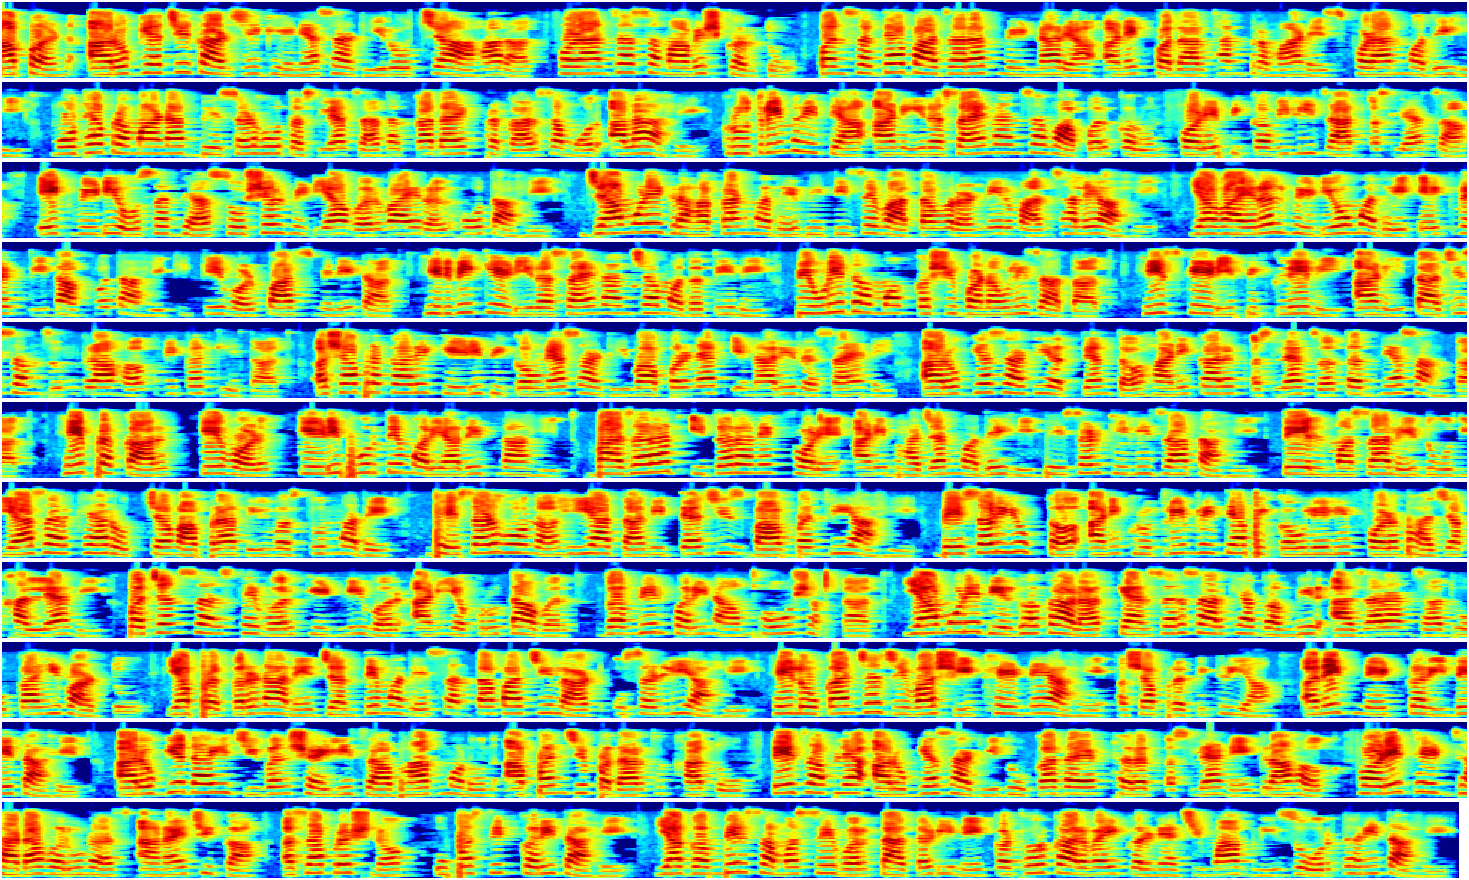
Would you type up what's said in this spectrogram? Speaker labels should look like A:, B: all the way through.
A: आपण आरोग्याची काळजी घेण्यासाठी रोजच्या आहारात फळांचा समावेश करतो. पण सध्या बाजारात मिळणाऱ्या अनेक पदार्थांप्रमाणेच फळांमध्येही मोठ्या प्रमाणात भेसळ होत असल्याचा धक्कादायक प्रकार समोर आला आहे. कृत्रिमरित्या आणि रसायनांचा वापर करून फळे पिकविली जात असल्याचा एक व्हिडिओ सध्या सोशल मीडियावर व्हायरल होत आहे ज्यामुळे ग्राहकांमध्ये भीतीचे वातावरण निर्माण झाले आहे. या व्हायरल व्हिडिओमध्ये एक व्यक्ती दाखवत आहे की केवळ पाच मिनिटात हिरवी केळी रसायनांच्या मदतीने पिवळी धमक कशी बनवली जातात हीच केळी पिकलेली आणि ताजी समजून ग्राहक विकत घेतात. अशा प्रकारे केळी पिकवण्यासाठी वापरण्यात येणारी रसायने आरोग्यासाठी अत्यंत हानिकारक असल्याचं तज्ज्ञ सांगतात. हे प्रकार केवळ केळीपुरते मर्यादित नाहीत. बाजारात इतर अनेक फळे आणि भाज्यांमध्येही भेसळ केली जात आहे. तेल मसाले दूध यासारख्या रोजच्या वापरातील वस्तूंमध्ये भेसळ होणं ही आता नित्याचीच बाब बनली आहे. भेसळयुक्त आणि कृत्रिमरित्या पिकवलेली फळभाज्या खाल्ल्याने पचन संस्थेवर किडनीवर आणि यकृतावर गंभीर परिणाम होऊ शकतात. यामुळे दीर्घकाळात कॅन्सर सारख्या गंभीर आजारांचा धोकाही वाढतो. या प्रकरणाने जनतेमध्ये संतापाची लाट उसळली आहे. हे लोकांच्या जीवाशी खेळणे आहे अशा प्रतिक्रिया अनेक नेटकरी देत आहेत. आरोग्यदायी जीवनशैलीचा भाग म्हणून आपण जे पदार्थ खातो तेच आपल्या आरोग्यासाठी धोकादायक ठरत असल्याने ग्राहक फळे थेट झाडावरूनच आणायची का? असा प्रश्न उपस्थित करीत आहे. या गंभीर समस्येवर तातडीने कठोर कारवाई करण्याची मागणी जोर धरीत आहे.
